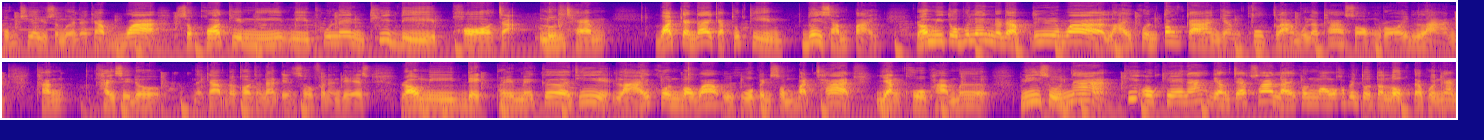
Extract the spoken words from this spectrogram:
ผมเชื่ออยู่เสมอนะครับ ว่าสควอตทีมนี้มีผู้เล่นที่ดีพอจะลุ้นแชมป์วัดกันได้กับทุกทีมด้วยซ้ำไป เรามีตัวผู้เล่นระดับที่เรียกว่าหลายคนต้องการอย่างผู้กลางมูลค่า 200 ล้านทั้งไคเซโด นะครับแล้วก็ทางด้านเอนโซเฟอร์นันเดสเรามีเด็กเพลย์เม k เกอร์ที่หลายคนบอกว่า โอ้โห เป็นสมบัติชาติอย่างโคพาเมอร์ มีศูนย์หน้าที่โอเคนะ อย่างแจ็คสันหลายคนมองว่าเขาเป็นตัวตลก แต่ผลงาน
